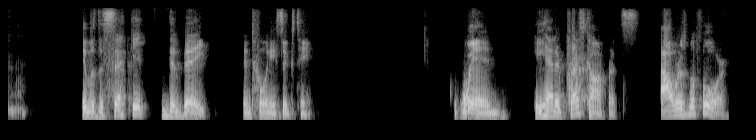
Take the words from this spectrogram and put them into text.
mm. It was the second debate in 2016 when he had a press conference hours before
